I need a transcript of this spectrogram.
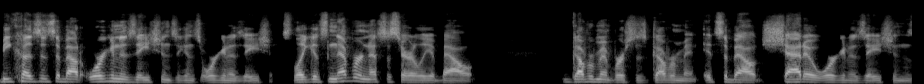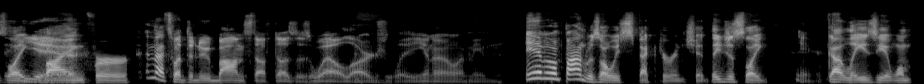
because it's about organizations against organizations. Like it's never necessarily about government versus government. It's about shadow organizations like Yeah. vying for And that's what the new Bond stuff does as well, largely. You know, I mean, yeah, but Bond was always Spectre and shit. They just like Yeah. got lazy at one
